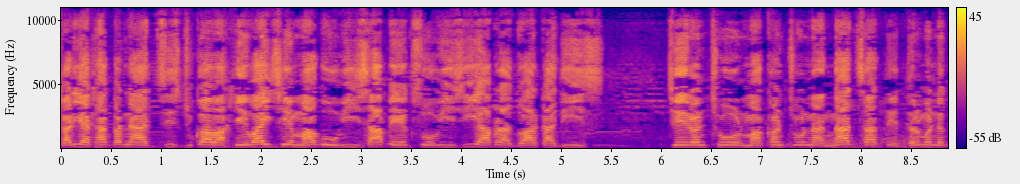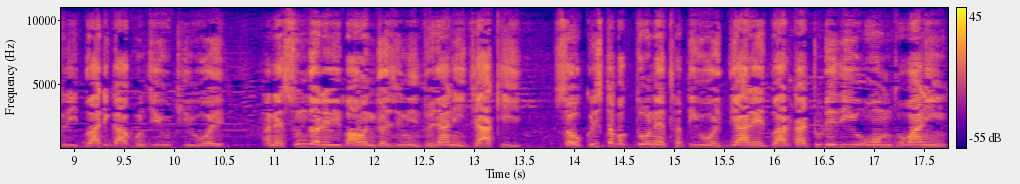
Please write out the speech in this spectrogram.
કાળિયા ઠાકરને આજ શીશ ઝુકાવા કહેવાય છે. માગો વીસ, આપે એકસો વીસ, ઈ આપણા દ્વારકાધીશ. જે રણછોડ માખણચોરના નાદ સાથે ધર્મનગરી દ્વારિકા ગુંજી ઉઠી હોય અને સુંદર એવી બાવન ગજની ધ્વજાની ઝાંખી સૌ કૃષ્ણ ભક્તોને થતી હોય ત્યારે દ્વારકા ટુડેથી ઓમ થોવાણી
